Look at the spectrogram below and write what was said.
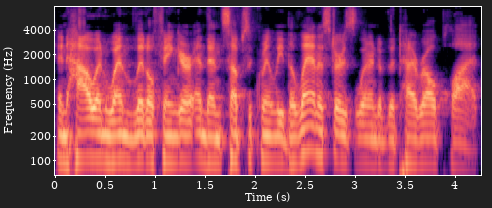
and how and when Littlefinger and then subsequently the Lannisters learned of the Tyrell plot.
